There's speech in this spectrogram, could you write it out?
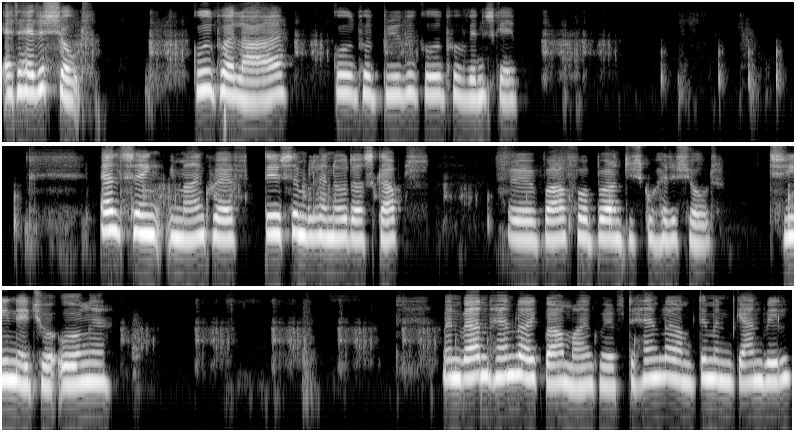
at have det sjovt. Gå ud på at lege, gå ud på at bygge, gå ud på venskab. Alting i Minecraft, det er simpelthen noget, der er skabt øh, bare for børn, de skulle have det sjovt. Teenager, unge. Men verden handler ikke bare om Minecraft. Det handler om det, man gerne vil.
